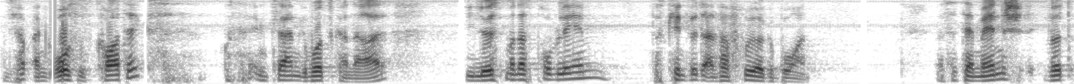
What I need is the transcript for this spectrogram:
Und ich habe ein großes Kortex und einen kleinen Geburtskanal. Wie löst man das Problem? Das Kind wird einfach früher geboren. Das heißt, der Mensch wird,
